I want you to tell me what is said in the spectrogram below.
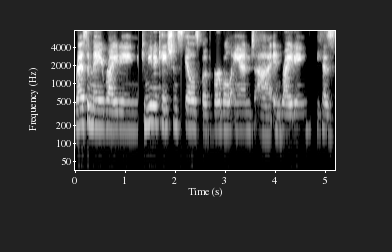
resume writing, communication skills, both verbal and uh, in writing, because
